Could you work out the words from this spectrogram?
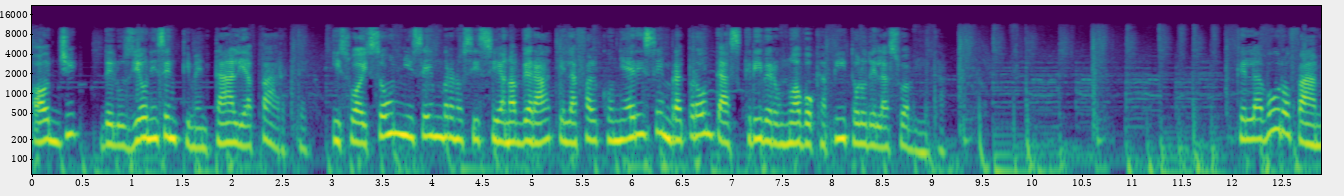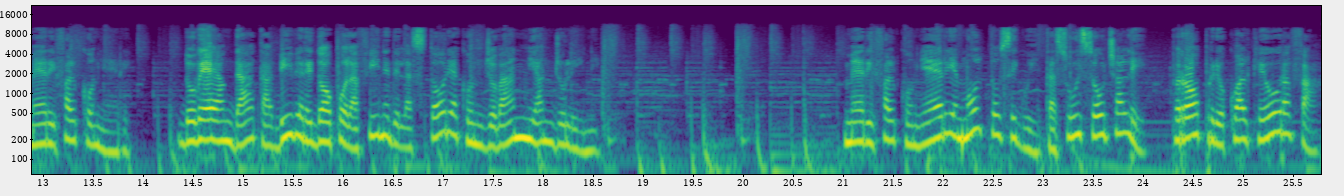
Oggi, delusioni sentimentali a parte, i suoi sogni sembrano si siano avverati e la Falconieri sembra pronta a scrivere un nuovo capitolo della sua vita. Che lavoro fa Mary Falconieri? Dove è andata a vivere dopo la fine della storia con Giovanni Angiolini?. Mary Falconieri è molto seguita sui social e, proprio qualche ora fa,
